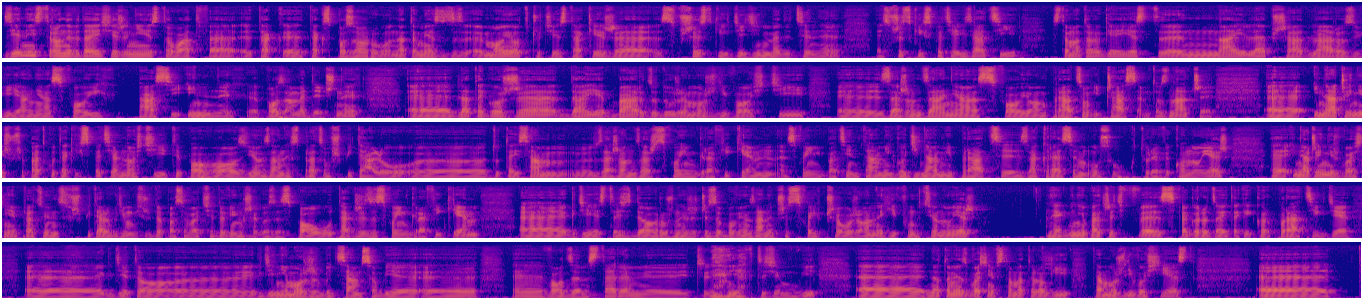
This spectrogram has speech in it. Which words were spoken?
z jednej strony wydaje się, że nie jest to łatwe, e, tak, e, tak z pozoru, natomiast moje odczucie jest takie, że z wszystkich dziedzin medycyny, z wszystkich specjalizacji, stomatologia jest najlepsza dla rozwijania swoich pasji innych, pozamedycznych, e, dlatego że daje bardzo duże możliwości e, zarządzania swoją pracą i czasem. To znaczy, E, inaczej niż w przypadku takich specjalności typowo związanych z pracą w szpitalu. E, tutaj sam zarządzasz swoim grafikiem, swoimi pacjentami, godzinami pracy, zakresem usług, które wykonujesz. E, inaczej niż właśnie pracując w szpitalu, gdzie musisz dopasować się do większego zespołu, także ze swoim grafikiem, gdzie jesteś do różnych rzeczy zobowiązany przez swoich przełożonych i funkcjonujesz, no jakby nie patrzeć w swego rodzaju takiej korporacji, gdzie e, gdzie to, e, gdzie nie możesz być sam sobie e, e wodzem, sterem, e, czy jak to się mówi. E, natomiast właśnie w stomatologii ta możliwość jest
